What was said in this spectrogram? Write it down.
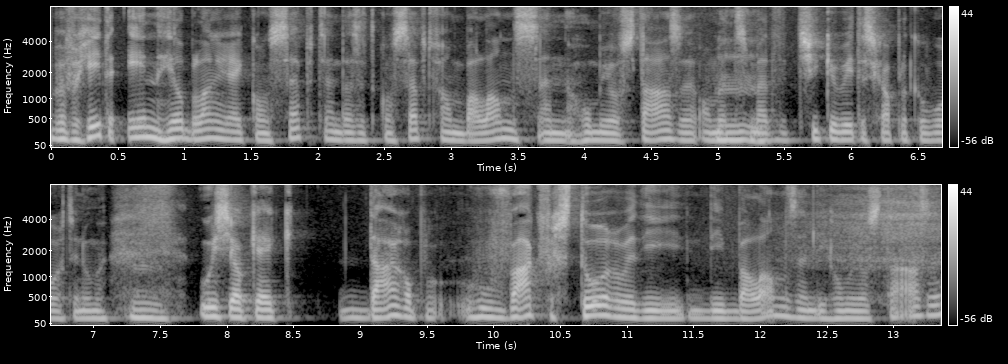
we vergeten één heel belangrijk concept en dat is het concept van balans en homeostase, om het met het chique wetenschappelijke woord te noemen. Hoe is jouw kijk daarop? Hoe vaak verstoren we die, die balans en die homeostase?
